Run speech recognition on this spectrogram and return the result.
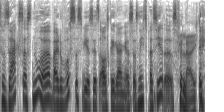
du sagst das nur, weil du wusstest, wie es jetzt ausgegangen ist, dass nichts passiert ist. Vielleicht.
